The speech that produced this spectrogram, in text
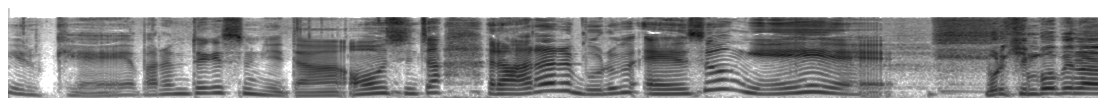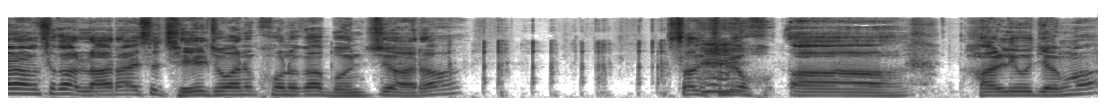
이렇게 말하면 되겠습니다. 어, 진짜 라라를 모르면 애송이. 우리 김법인 아나운서가 라라에서 제일 좋아하는 코너가 뭔지 알아? 썬킴의 아, 할리우드 영어?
